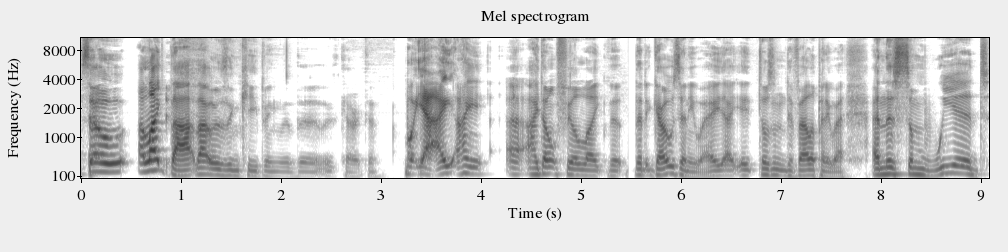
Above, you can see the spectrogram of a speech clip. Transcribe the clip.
so I like that. That was in keeping with the, the character. But yeah, I I uh, I don't feel like that that it goes anywhere. It doesn't develop anywhere. And there's some weird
